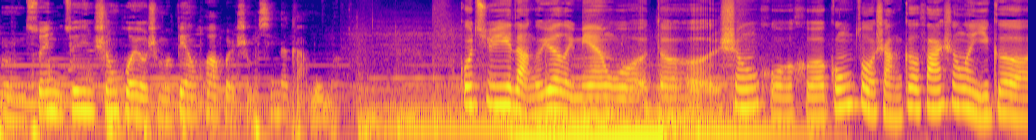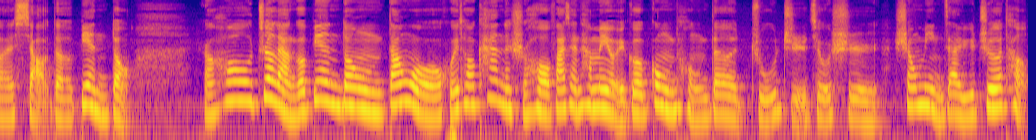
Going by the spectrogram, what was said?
嗯，所以你最近生活有什么变化或者什么新的感悟吗？过去一两个月里面，我的生活和工作上各发生了一个小的变动。然后这两个变动，当我回头看的时候，发现他们有一个共同的主旨，就是生命在于折腾。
